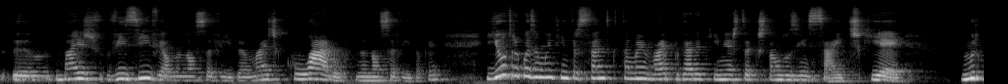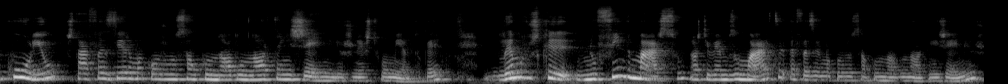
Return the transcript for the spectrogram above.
uh, mais visível na nossa vida, mais claro na nossa vida, ok? E outra coisa muito interessante que também vai pegar aqui nesta questão dos insights, que é Mercúrio está a fazer uma conjunção com o nódulo norte em Gêmeos neste momento, ok? Lembro-vos que no fim de março nós tivemos o Marte a fazer uma conjunção com o nódulo norte em Gêmeos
